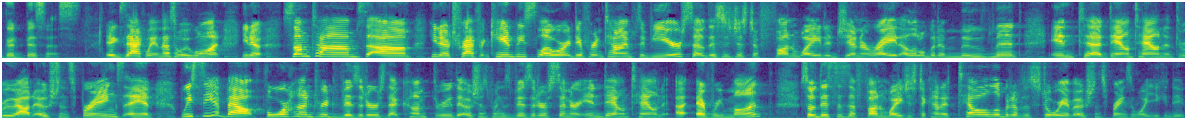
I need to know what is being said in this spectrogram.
good business. Exactly, and that's what we want. You know, sometimes, um, you know, traffic can be slower at different times of year, so this is just a fun way to generate a little bit of movement into downtown and throughout Ocean Springs. And we see about 400 visitors that come through the Ocean Springs Visitor Center in downtown uh, every month. So this is a fun way just to kind of tell a little bit of the story of Ocean Springs and what you can do.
